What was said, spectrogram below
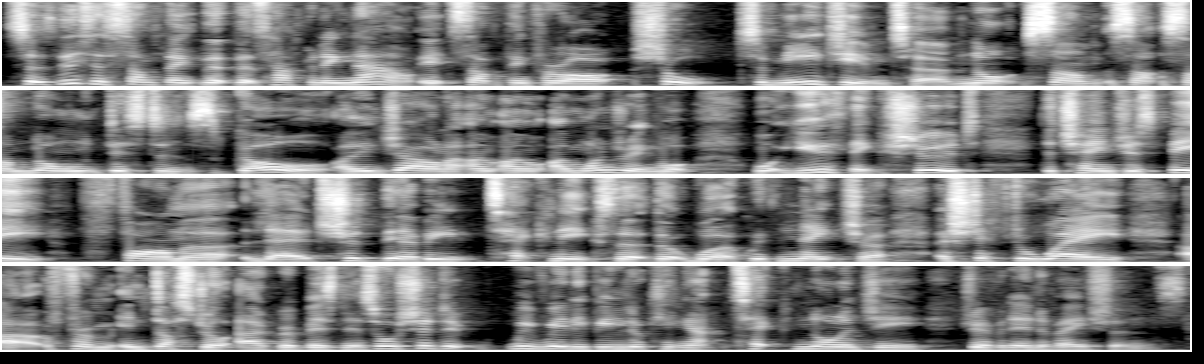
So this is something that, that's happening now. It's something for our short to medium term, not some some, some long distance goal. I mean, Gerald, I, I, I'm wondering what, what you think. Should the changes be farmer led? Should there be techniques that, that work with nature, a shift away uh, from industrial agribusiness? Or should it, we really be looking at technology driven innovations?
